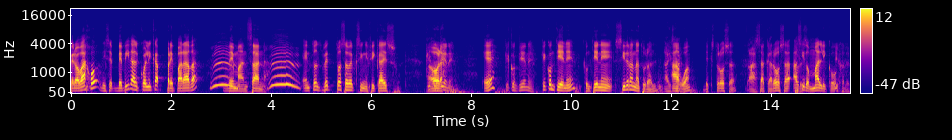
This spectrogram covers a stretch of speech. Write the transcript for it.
pero abajo dice bebida alcohólica preparada de manzana. Entonces, ve tú a saber qué significa eso. ¿Qué Ahora, contiene? ¿Eh? ¿Qué contiene? ¿Qué contiene? Contiene sidra natural, agua, dextrosa, Ah, sacarosa, ácido eso. málico, Híjole.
